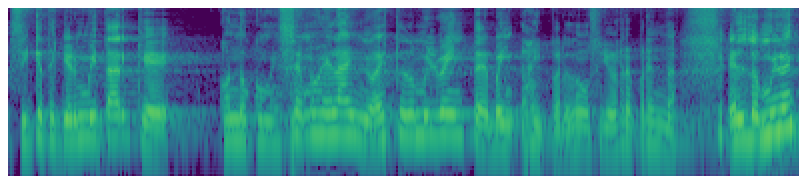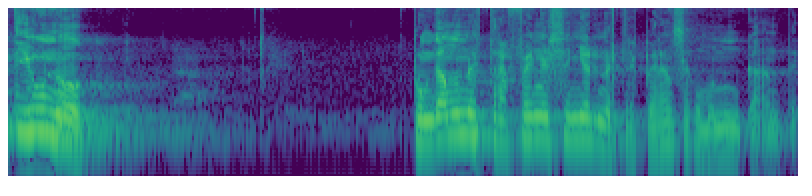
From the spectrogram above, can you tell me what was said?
Así que te quiero invitar que cuando comencemos el año, este 2020, ay, perdón, Señor, reprenda, el 2021, Pongamos nuestra fe en el Señor y nuestra esperanza como nunca antes.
